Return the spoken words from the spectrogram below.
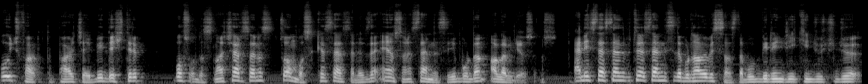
Bu 3 farklı parçayı birleştirip boss odasını açarsanız son boss'u keserseniz de en son Ascendancy'yi buradan alabiliyorsunuz. Yani isterseniz bütün Ascendancy'yi de buradan alabilirsiniz aslında. Bu birinci, ikinci, üçüncü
